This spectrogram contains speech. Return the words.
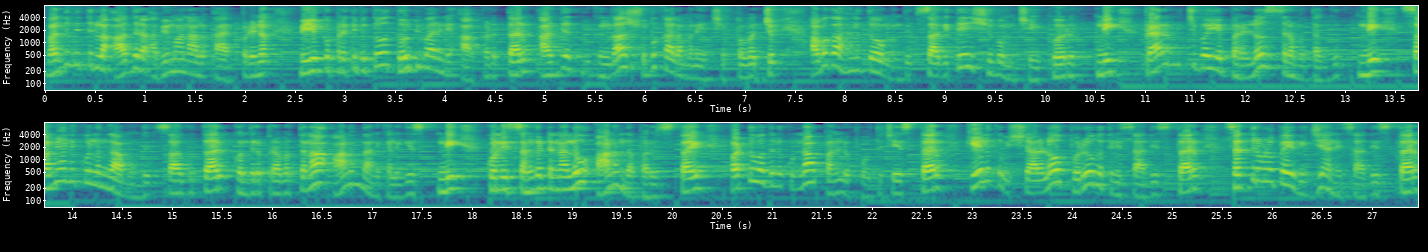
బంధుమిత్రుల ఆదర అభిమానాలు ఏర్పడిన మీ యొక్క ప్రతిభతో తోటివారిని వారిని ఆకడతారు. ఆధ్యాత్మికంగా శుభకాలమని చెప్పవచ్చు. అవగాహనతో ముందుకు సాగితే శుభం చేకూరుతుంది. ప్రారంభించబోయే పనిలో శ్రమ తగ్గుతుంది. సమయానుకూలంగా ముందుకు సాగుతారు. కొందరు ప్రవర్తన ఆనందాన్ని కలిగిస్తుంది. కొన్ని సంఘటనలు ఆనందపరుస్తాయి. పట్టు వదులుకున్న పనులు పూర్తి చేస్తారు. కీలక విషయాలలో పురోగతిని సాధిస్తారు. శత్రువులపై విజయాన్ని సాధిస్తారు.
